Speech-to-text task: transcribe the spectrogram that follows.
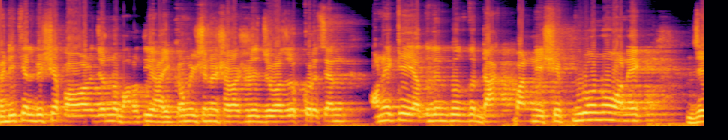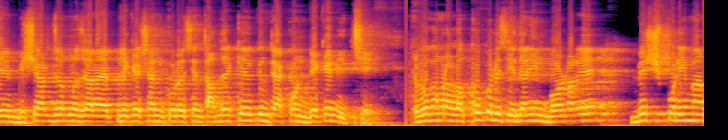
মেডিকেল ভিসা পাওয়ার জন্য ভারতীয় হাই কমিশনে সরাসরি যোগাযোগ করেছেন, অনেকেই এতদিন পর্যন্ত ডাক পাননি। সে পুরনো অনেক যে ভিসার জন্য যারা অ্যাপ্লিকেশন করেছেন, তাদেরকেও কিন্তু এখন ডেকে নিচ্ছে। এবং আমরা লক্ষ্য করেছি ইদানিং বর্ডারে বেশ পরিমাণ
